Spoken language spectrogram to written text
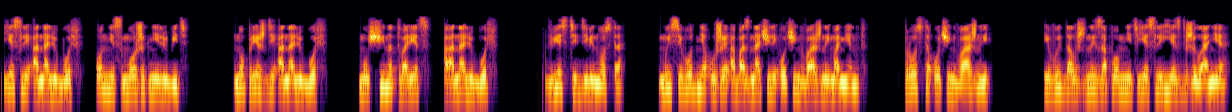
Если она любовь, он не сможет не любить. Но прежде она любовь. Мужчина творец, а она любовь. 290. Мы сегодня уже обозначили очень важный момент. Просто очень важный. И вы должны запомнить, если есть желание,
